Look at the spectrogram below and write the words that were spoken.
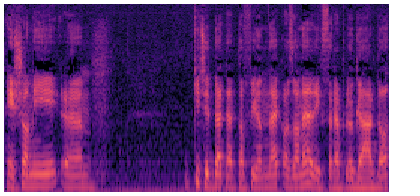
és ami öm, kicsit betett a filmnek, az a mellékszereplő gárda,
